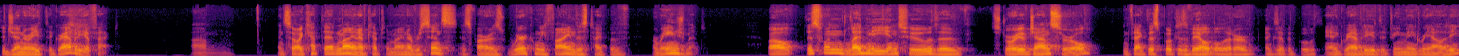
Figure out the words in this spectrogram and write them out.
to generate the gravity effect. Um, and so I kept that in mind. I've kept in mind ever since as far as where can we find this type of arrangement. Well, this one led me into the story of John Searle. In fact, this book is available at our exhibit booth, Anti-Gravity, The Dream Made Reality.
